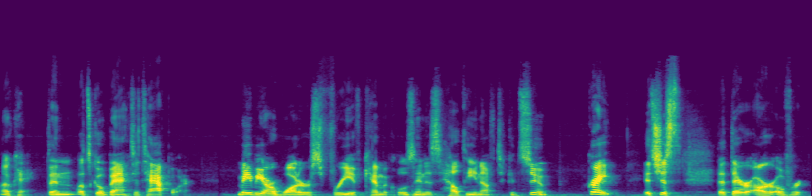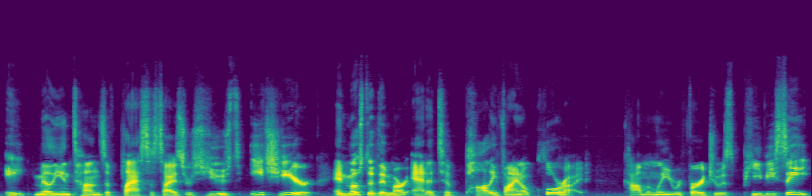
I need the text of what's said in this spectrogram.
Okay, then let's go back to tap water. Maybe our water is free of chemicals and is healthy enough to consume. Great. It's just that there are over 8 million tons of plasticizers used each year, and most of them are added to polyvinyl chloride, commonly referred to as PVC.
